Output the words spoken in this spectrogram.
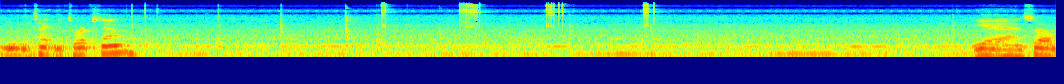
I'm gonna tighten the Torx down. Yeah, and so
